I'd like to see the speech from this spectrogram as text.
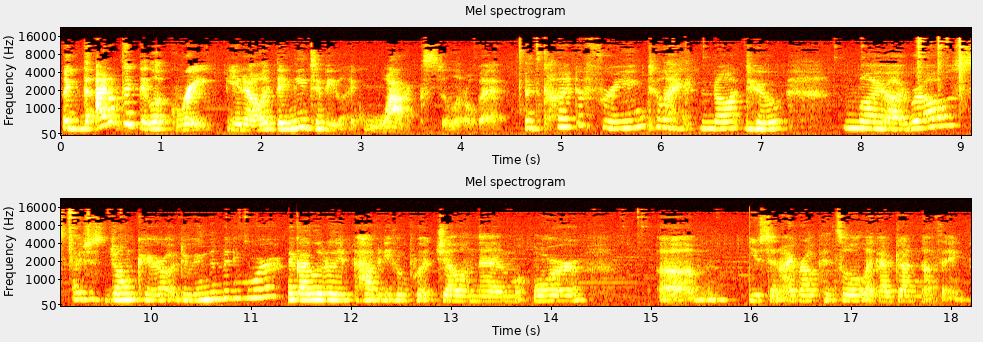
like, I don't think they look great, you know? Like, they need to be, like, waxed a little bit. It's kind of freeing to, like, not do my eyebrows. I just don't care about doing them anymore. Like, I literally haven't even put gel on them or um, used an eyebrow pencil. Like, I've done nothing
